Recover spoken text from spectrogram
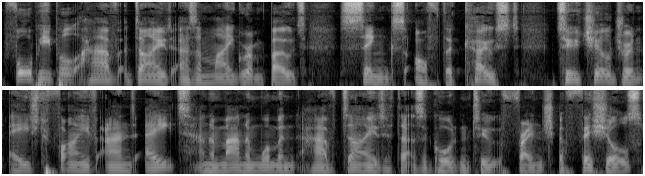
Four people have died as a migrant boat sinks off the coast. Two children, aged five and eight, and a man and woman have died. That's according to French officials.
